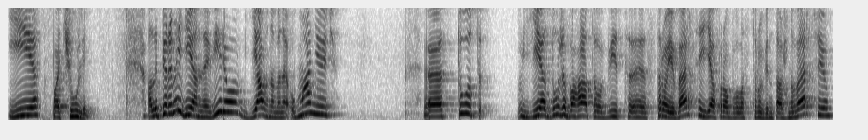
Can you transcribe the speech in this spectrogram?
і пачулі. Але піраміді я не вірю, явно мене обманюють. Е, Тут є дуже багато від е, старої версії. Я пробувала стару вінтажну версію.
